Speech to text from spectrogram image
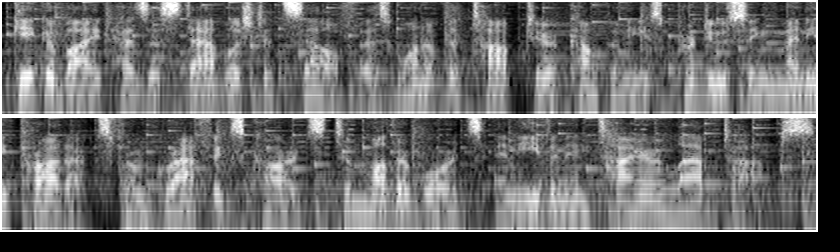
Gigabyte has established itself as one of the top-tier companies producing many products from graphics cards to motherboards and even entire laptops.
